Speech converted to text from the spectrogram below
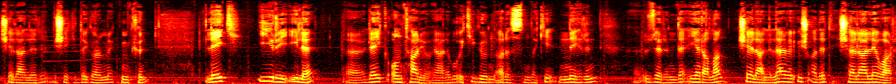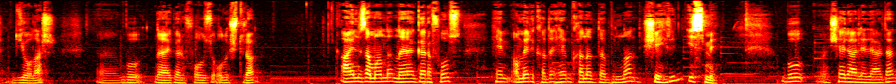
şelaleleri bir şekilde görmek mümkün. Lake Erie ile e, Lake Ontario yani bu iki gölün arasındaki nehrin e, üzerinde yer alan şelaleler ve 3 adet şelale var diyorlar. bu Niagara Falls'u oluşturan. Aynı zamanda Niagara Falls hem Amerika'da hem Kanada'da bulunan şehrin ismi. Bu e, şelalelerden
